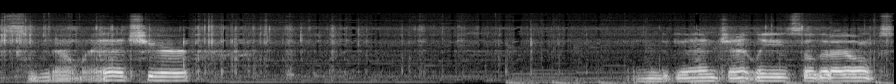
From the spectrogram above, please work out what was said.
Smooth out my edge here. And again, gently so that I don't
